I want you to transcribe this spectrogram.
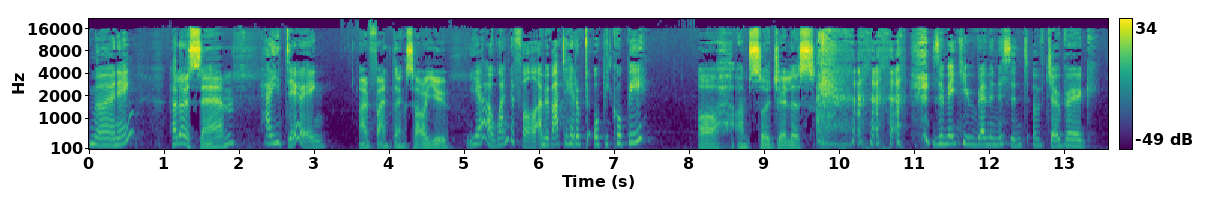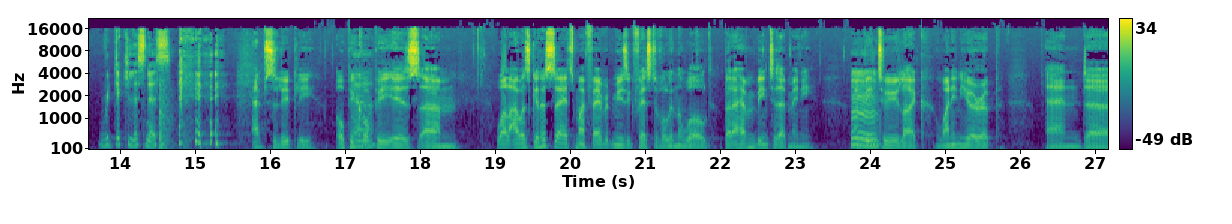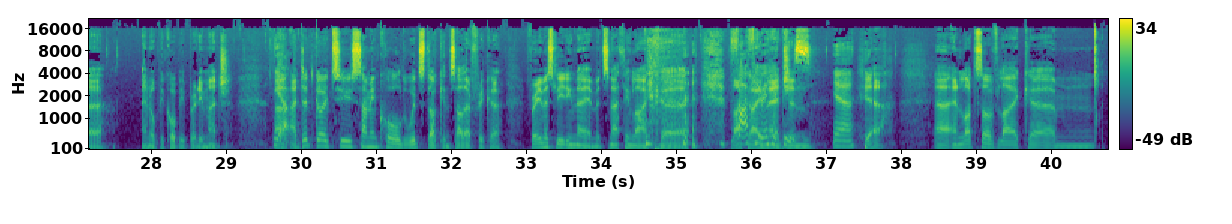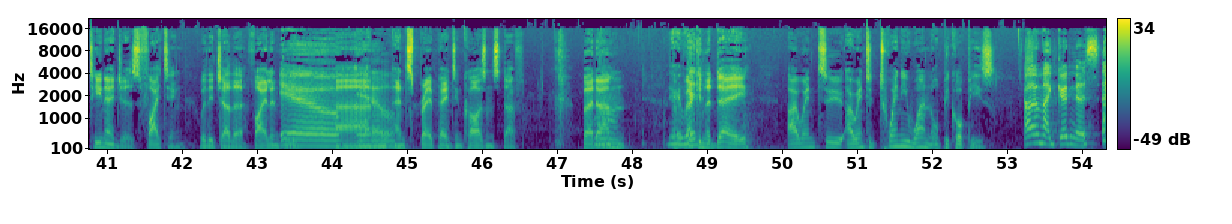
Morning. Hello, Sam. How you doing? I'm fine, thanks. How are you? Yeah, wonderful. I'm about to head up to Oppikoppi. Oh, I'm so jealous. Does it make you reminiscent of Joburg ridiculousness? Absolutely. Oppikoppi is, um, well, I was going to say it's my favorite music festival in the world, but I haven't been to that many. I've been to like one in Europe and uh, and Oppikoppi pretty much. Yeah. Uh, I did go to something called Woodstock in South Africa. Very misleading name. It's nothing like uh, like I imagine. hippies. Yeah. Yeah. Uh, and lots of like um, teenagers fighting with each other violently Ew, um, ew. and spray painting cars and stuff. But um, Very back weird. in the day, I went to I went to twenty one Oppikoppis Oh my goodness.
